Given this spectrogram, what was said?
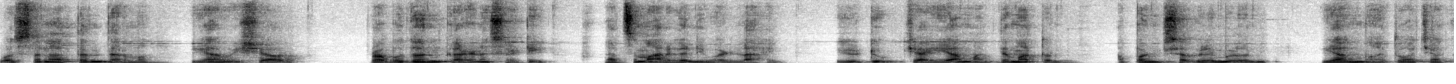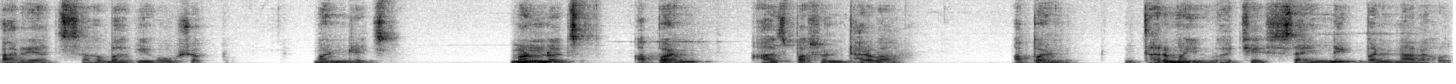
व सनातन धर्म या विषयावर प्रबोधन करण्यासाठी हाच मार्ग निवडला आहे. यूट्यूबच्या या माध्यमातून आपण सगळे मिळून या महत्त्वाच्या कार्यात सहभागी होऊ शकतो. म्हणजेच म्हणूनच आपण आजपासून ठरवा आपण धर्मयुगाचे सैनिक बनणार आहोत.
